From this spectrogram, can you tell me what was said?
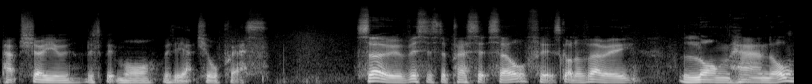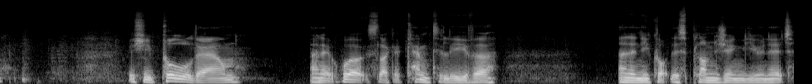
perhaps show you a little bit more with the actual press. So this is the press itself. It's got a very long handle which you pull down and it works like a cantilever and then you've got this plunging unit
